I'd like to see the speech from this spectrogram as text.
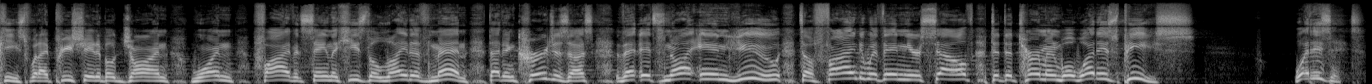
peace. What I appreciate about John 1 5, it's saying that he's the light of men that encourages us that it's not in you to find within yourself to determine, well, what is peace? What is it?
